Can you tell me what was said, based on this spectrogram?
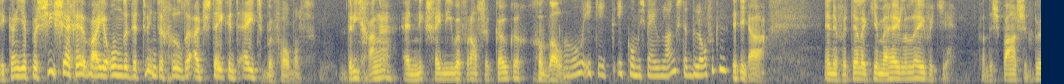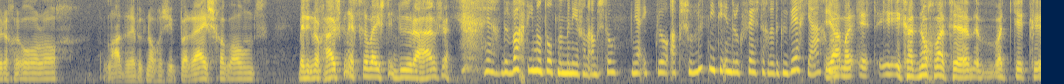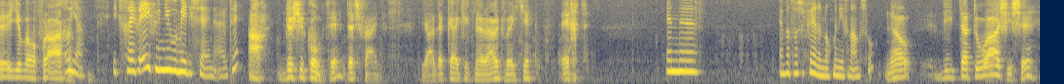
Ik kan je precies zeggen waar je onder de 20 gulden uitstekend eet, bijvoorbeeld. Drie gangen en niks geen nieuwe Franse keuken, gewoon. Oh, ik, ik, ik kom eens bij u langs, dat beloof ik u. Ja, en dan vertel ik je mijn hele leventje. Van de Spaanse burgeroorlog. Later heb ik nog eens in Parijs gewoond. Ben ik nog huisknecht geweest in dure huizen. Ja, er wacht iemand op me, meneer Van Amstel. Ja, ik wil absoluut niet de indruk vestigen dat ik u wegjaag. maar- Ja, maar ik had nog wat, eh, wat ik eh, je wil vragen. Oh ja, ik schrijf even uw nieuwe medicijnen uit, hè? Ah, dus je komt, hè? Dat is fijn. Ja, daar kijk ik naar uit, weet je. Echt. En, eh... En wat was er verder nog, meneer Van Amstel? Nou, die tatoeages, hè.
